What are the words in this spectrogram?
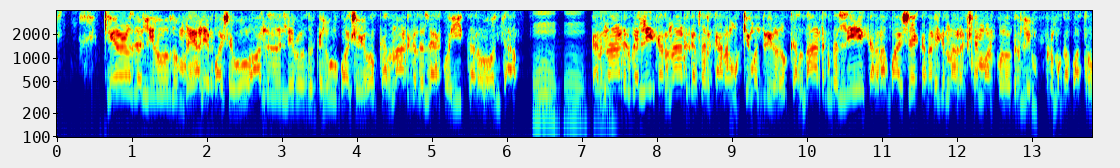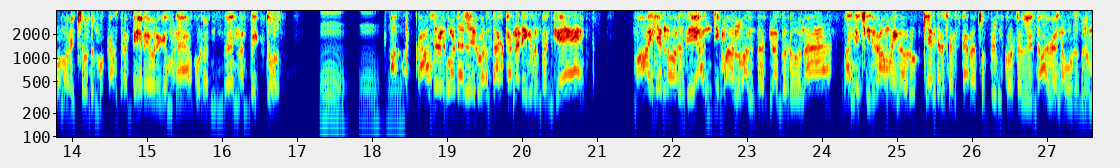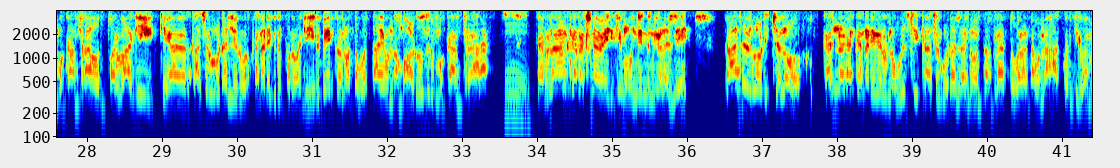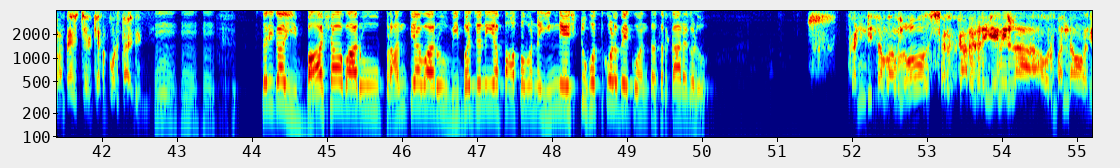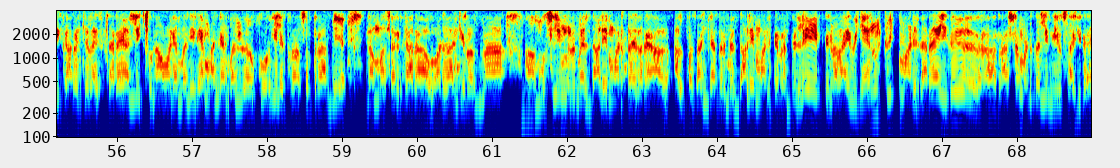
ಕೇರಳದಲ್ಲಿರುವುದು ಮಲಯಾಳಿ ಭಾಷೆಯೋ ಆಂಧ್ರದಲ್ಲಿರುವುದು ತೆಲುಗು ಭಾಷೆಯೋ ಕರ್ನಾಟಕದಲ್ಲಿ ಯಾಕೋ ಈ ತರ ಅಂತ. ಕರ್ನಾಟಕದಲ್ಲಿ ಕರ್ನಾಟಕ ಸರ್ಕಾರ ಮುಖ್ಯಮಂತ್ರಿಗಳು ಕರ್ನಾಟಕದಲ್ಲಿ ಕನ್ನಡ ಭಾಷೆ ಕನ್ನಡಿಗರನ್ನ ರಕ್ಷಣೆ ಮಾಡ್ಕೊಳ್ಳೋದ್ರಲ್ಲಿ ಪ್ರಮುಖ ಪಾತ್ರವನ್ನು ವಹಿಸುವುದ್ರ ಮುಖಾಂತರ ಬೇರೆಯವರಿಗೆ ಮನೆ ಹಾಕೋದನ್ನ ಬಿಟ್ಟು ಹ್ಮ್ ಹ್ಮ್ ಹ್ಮ್. ಕಾಸರಗೋಡಲ್ಲಿರುವಂತ ಕನ್ನಡಿಗರ ಬಗ್ಗೆ ಮಹಾಜನ್ ವರದಿ ಅಂತಿಮ ಅನ್ನುವಂಥದ್ನ ಗಡುವನ್ನ ಮಾನ್ಯ ಸಿದ್ದರಾಮಯ್ಯನವರು ಕೇಂದ್ರ ಸರ್ಕಾರ ಸುಪ್ರೀಂ ಕೋರ್ಟ್ ಅಲ್ಲಿ ದಾವೆಯನ್ನ ಹೂಡುದ್ರ ಮುಖಾಂತರ ಅವ್ರ ಪರವಾಗಿ ಕಾಸರಗೋಡಲ್ಲಿರುವ ಕನ್ನಡಿಗರ ಪರವಾಗಿ ಇರಬೇಕು ಅನ್ನುವಂಥ ಒತ್ತಾಯವನ್ನ ಮಾಡುವುದ್ರ ಮುಖಾಂತರ ಕರ್ನಾಟಕ ರಕ್ಷಣಾ ವೇದಿಕೆ ಮುಂದಿನ ದಿನಗಳಲ್ಲಿ ಕಾಸರಗೋಡು ಚಲೋ ಕನ್ನಡ ಕನ್ನಡಿಗರನ್ನ ಉಳಿಸಿ ಕಾಸರಗೋಡಲ್ಲಿ ಅನ್ನುವಂಥ ಬೃಹತ್ ಹೋರಾಟವನ್ನ ಹಾಕೊಂತೀವಿ ಅನ್ನುವಂಥ ಎಚ್ಚರಿಕೆಯನ್ನು ಕೊಡ್ತಾ ಇದ್ದೀವಿ. ಹ್ಮ್ ಹ್ಮ್ ಹ್ಮ್. ಸರ್ ಈಗ ಈ ಭಾಷಾವಾರು ಪ್ರಾಂತ್ಯವಾರು ವಿಭಜನೆಯ ಪಾಪವನ್ನ ಇನ್ನೆಷ್ಟು ಹೊತ್ಕೊಳ್ಬೇಕು ಅಂತ ಸರ್ಕಾರಗಳು? ಖಂಡಿತವಾಗ್ಲೂ ಸರ್ಕಾರಗಳಿಗೆ ಏನಿಲ್ಲ ಅವ್ರು ಬಂದವ ಅಧಿಕಾರ ಚಲಾಯಿಸ್ತಾರೆ ಅಲ್ಲಿ ಚುನಾವಣೆ ಬಂದಿದೆ ಮೊನ್ನೆ ಬಂದು ಕೋಗಿಲೆ ಕ್ರಾಸ್ ಹತ್ರ ನಮ್ಮ ಸರ್ಕಾರ ಹೊಡೆದಾಕಿರೋದ್ನ ಮುಸ್ಲಿಮರ ಮೇಲೆ ದಾಳಿ ಮಾಡ್ತಾ ಇದ್ದಾರೆ ಅಲ್ಪಸಂಖ್ಯಾತರ ಮೇಲೆ ದಾಳಿ ಮಾಡ್ತಾರೆ ಅಂತೇಳಿ ಪಿನರಾಯಿ ವಿಜಯನ್ ಟ್ವೀಟ್ ಮಾಡಿದ್ದಾರೆ. ಇದು ರಾಷ್ಟ್ರ ಮಟ್ಟದಲ್ಲಿ ನ್ಯೂಸ್ ಆಗಿದೆ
